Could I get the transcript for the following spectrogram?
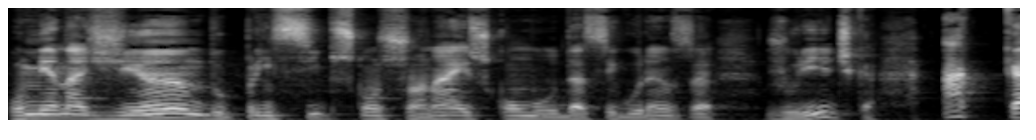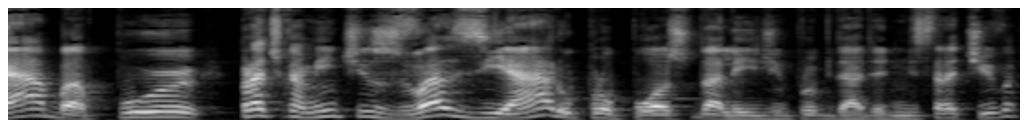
homenageando princípios constitucionais como o da segurança jurídica, acaba por praticamente esvaziar o propósito da lei de improbidade administrativa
